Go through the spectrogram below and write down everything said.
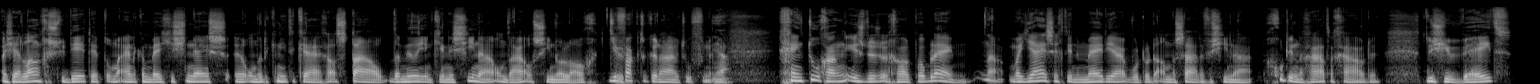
als jij lang gestudeerd hebt om eigenlijk een beetje Chinees uh, onder de knie te krijgen als taal, dan wil je een keer naar China om daar als sinoloog je vak te kunnen uitoefenen. Ja. Geen toegang is dus een groot probleem. Nou, wat jij zegt in de media wordt door de ambassade van China goed in de gaten gehouden. Dus je weet,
